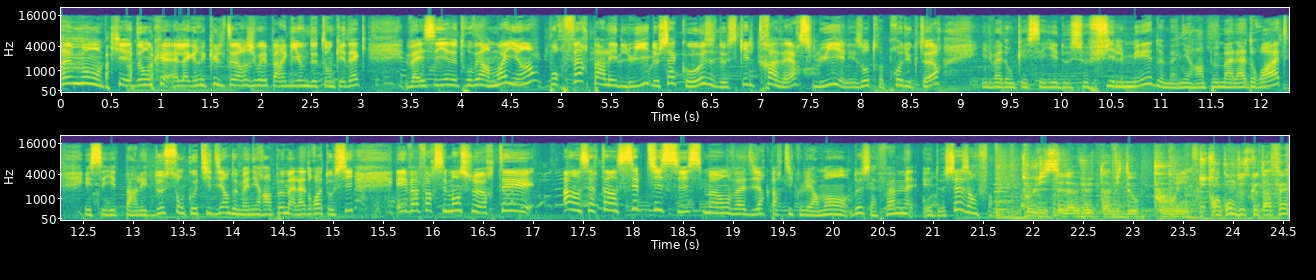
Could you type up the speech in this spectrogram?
Raymond, qui est donc l'agriculteur joué par Guillaume de Tonquédec, va essayer de trouver un moyen pour faire parler de lui, de sa cause, de ce qu'il traverse, lui et les autres producteurs. Il va donc essayer de se filmer de manière un peu maladroite, essayer de parler de son quotidien de manière un peu maladroite aussi, et va forcément se heurter à un certain scepticisme, on va dire particulièrement de sa femme et de ses enfants. Tout le lycée l'a vu, ta vidéo pourrie. Tu te rends compte de ce que t'as fait?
